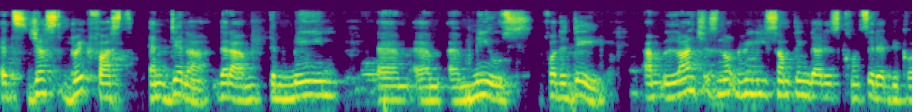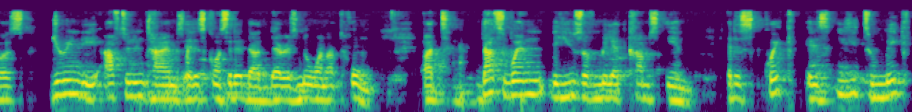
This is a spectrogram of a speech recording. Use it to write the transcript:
it's just breakfast and dinner that are the main um, um, uh, meals for the day. Um, lunch is not really something that is considered because during the afternoon times, it is considered that there is no one at home. But that's when the use of millet comes in. It is quick, it is easy to make,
